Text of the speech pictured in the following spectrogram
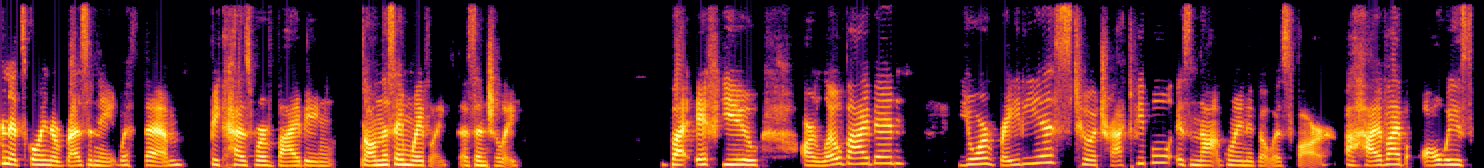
And it's going to resonate with them because we're vibing on the same wavelength, essentially. But if you are low vibing, your radius to attract people is not going to go as far. A high vibe always,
